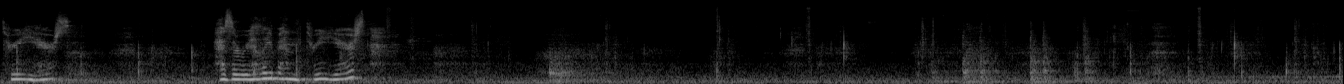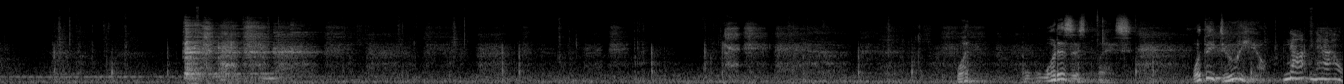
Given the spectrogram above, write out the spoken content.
Three years? Has it really been three years? What? What is this place? What'd Not now.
